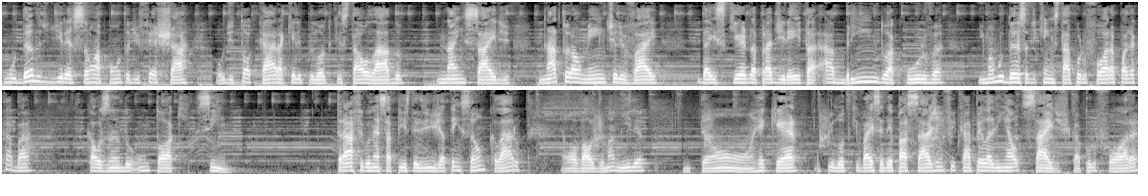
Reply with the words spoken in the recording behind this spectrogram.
mudando de direção a ponto de fechar ou de tocar aquele piloto que está ao lado na inside. Naturalmente ele vai da esquerda para a direita, abrindo a curva, e uma mudança de quem está por fora pode acabar causando um toque. Sim, Tráfego nessa pista exige atenção, claro, é um oval de uma milha, então requer o piloto que vai ceder passagem ficar pela linha outside, ficar por fora,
